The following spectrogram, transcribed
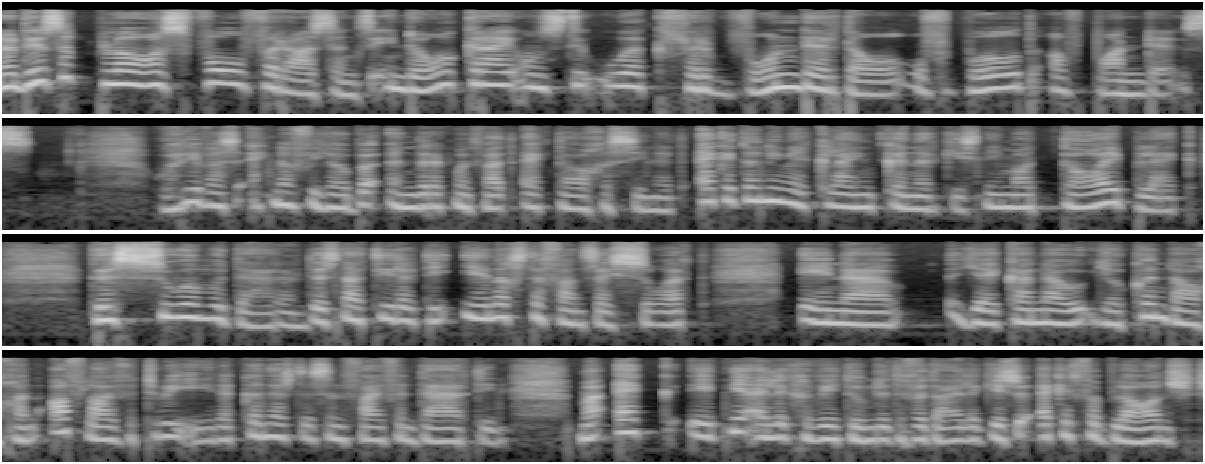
Nou dis 'n plaas vol verrassings en daar kry ons toe ook Verwonderdaal of World of Wonders. Hoorie was ek nou vir jou beïndruk met wat ek daar gesien het. Ek het nou nie meer klein kindertjies nie, maar daai plek, dis so modern. Dis natuurlik die enigste van sy soort en uh jy kan nou jou kind daar gaan aflaai vir 2 ure, kinders tussen 5 en 13. Maar ek het nie eintlik geweet hoe om dit te verduidelik nie. So ek het vir Blanche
